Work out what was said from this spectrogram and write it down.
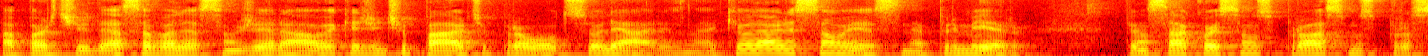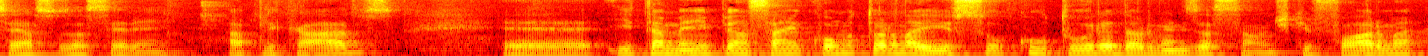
a partir dessa avaliação geral é que a gente parte para outros olhares. Né? Que olhares são esses? Né? Primeiro, pensar quais são os próximos processos a serem aplicados é, e também pensar em como tornar isso cultura da organização, de que forma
